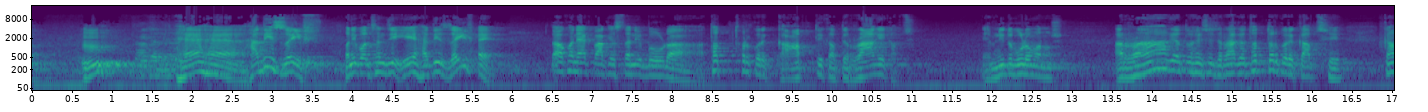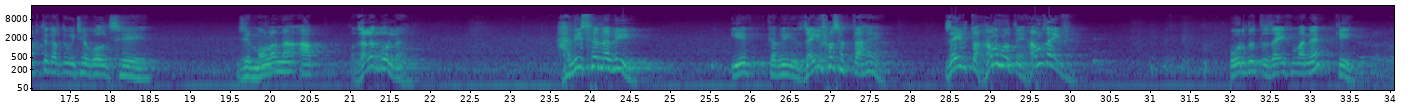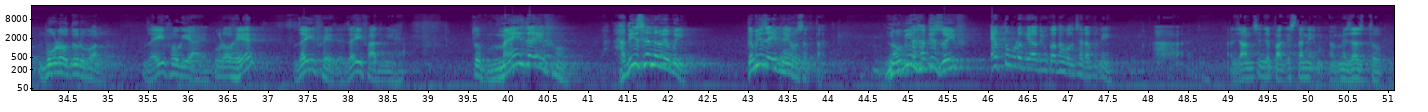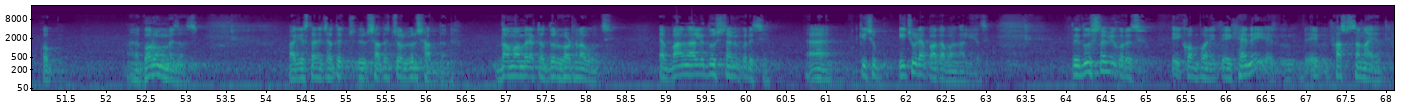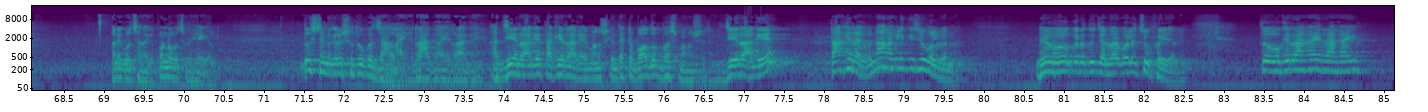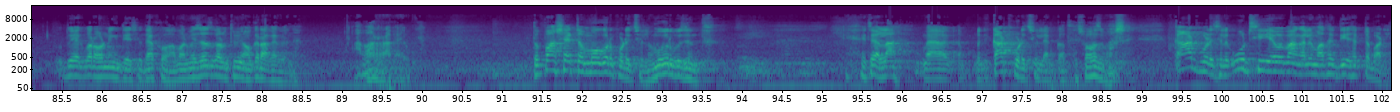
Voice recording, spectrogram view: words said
হ্যাঁ হ্যাঁ হাদিস জয়ীফ উনি বলছেন যে এ হাদিস জয়ীফ হ্যাঁ তখন এক পাকিস্তানি বুড়া থর করে কাঁপতে কাঁপতে রাগে কাঁপছে। এমনি তো বুড়ো মানুষ। আর রাগ এত হয়েছে যে রাগে থর করে কাঁপছে। কাঁপতে কাঁপতে উঠে বলছে যে, মৌলানা, আপ গলত বল حدیث نبی، یہ کبھی ضعیف ہو سکتا ہے؟ ضعیف تو ہم ہوتے ہیں، ہم ضعیف ہیں۔ اردو تو ضعیف مانے کی؟ بوڑھو دربل۔ ضعیف ہو گیا ہے، بوڑھو ہے، ضعیف ہے، ضعیف آدمی ہے۔ تو میں ضعیف ہوں، حدیث نبی بھائی کبھی ضعیف نہیں ہو سکتا۔ نوبیر حدیث নবীর হাদিস জয়ীফ এত বড় বেয়াদবি কথা বলছেন আপনি জানছেন যে পাকিস্তানি پاکستانی مزاج تو গরম مزاج۔ পাকিস্তানের সাথে সাথে চলবেন সাবধানে। দামামের একটা দুর্ঘটনা বলছি। বাঙালি দুষ্টামি করেছে। হ্যাঁ কিছু ইচুড়া পাকা বাঙালি আছে। তো দুষ্টামি করেছে এই কোম্পানিতে। এখানেই এই ফার্স্ট সানায়াতে। অনেক বছর আগে, পনেরো বছর হয়ে গেল। দুষ্টামি করে শুধু ওকে জ্বালায়, রাগায় রাগায়। আর যে রাগে, তাকে রাগায় মানুষ, কিন্তু একটা বদ অভ্যাস মানুষের। যে রাগে, তাকে রাখবে না রাখলে কিছু বলবেন না। ভেউ ভেউ করে দু চারবার বলে চুপ হয়ে যাবে। তো ওকে রাগায় রাগায় দু একবার অর্নিং দিয়েছে, দেখো, আমার মেজাজ গরম, তুমি ওকে রাগাবে না। আবার রাগায় ওকে। তো পাশে একটা মগর পড়েছিল, মগর বুঝেন তো। এটা কাঠ পড়েছিল এক কথায়, সহজ ভাষায়। কাঠ পড়েছিল, উঠিয়ে বাঙালির মাথায় দিয়ে একটা বাড়ি।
